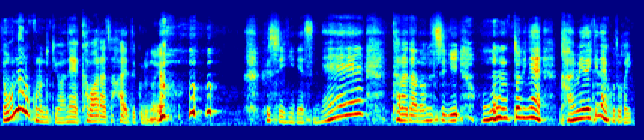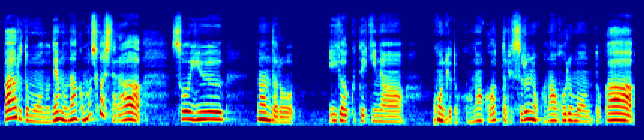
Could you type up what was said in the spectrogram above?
で女の子の時はね、変わらず生えてくるのよ。不思議ですね。体の不思議。本当にね、解明できないことがいっぱいあると思うの。でもなんかもしかしたら、そういう、なんだろう、医学的な根拠とかがなんかあったりするのかな？ホルモンとか、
